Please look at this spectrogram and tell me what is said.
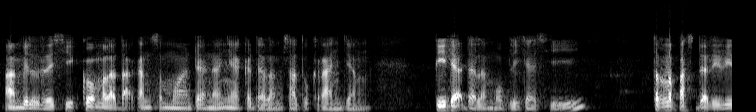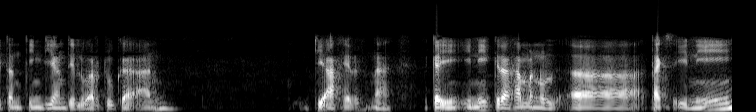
ambil risiko meletakkan semua dananya ke dalam satu keranjang. Tidak dalam obligasi, terlepas dari return tinggi yang di luar dugaan, di akhir. Nah, ini Graham menul, uh, teks ini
